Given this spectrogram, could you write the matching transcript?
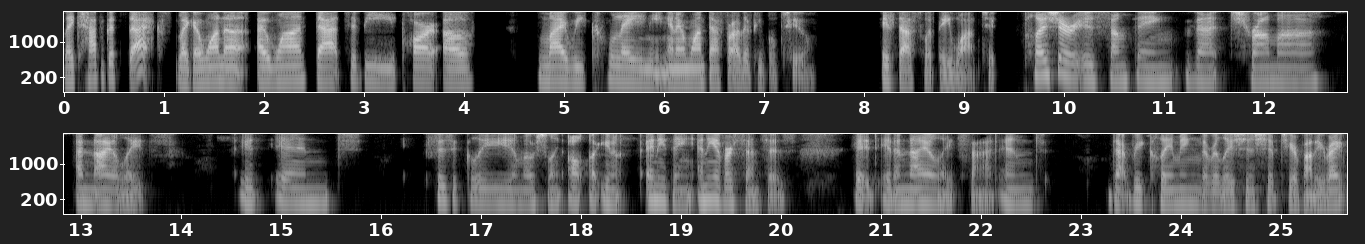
like have good sex. Like I want to, I want that to be part of my reclaiming. And I want that for other people too, if that's what they want to. Pleasure is something that trauma annihilates it and physically, emotionally, all, uh, you know, anything, any of our senses, it, it annihilates that. And that reclaiming the relationship to your body, right?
